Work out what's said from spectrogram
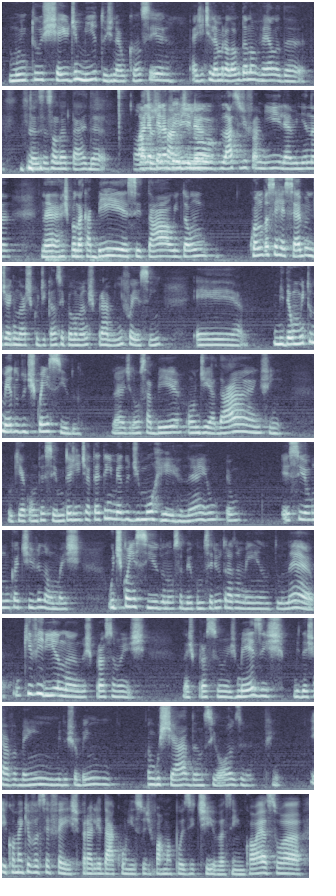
muito cheio de mitos, né? O câncer a gente lembra logo da novela da, da Sessão da Tarde, da Vale a Pena Ver de Novo, Laços de Família, a menina né, raspando a cabeça e tal. Então, quando você recebe um diagnóstico de câncer, pelo menos para mim foi assim, é, me deu muito medo do desconhecido, né, de não saber onde ia dar, enfim, o que ia acontecer. Muita gente até tem medo de morrer, né? Eu, eu, esse eu nunca tive, não, mas o desconhecido, não saber como seria o tratamento, né? O que viria na, nos próximos nos próximos meses me deixava bem, me deixou bem angustiada, ansiosa, enfim. E como é que você fez para lidar com isso de forma positiva, assim? Qual é a sua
